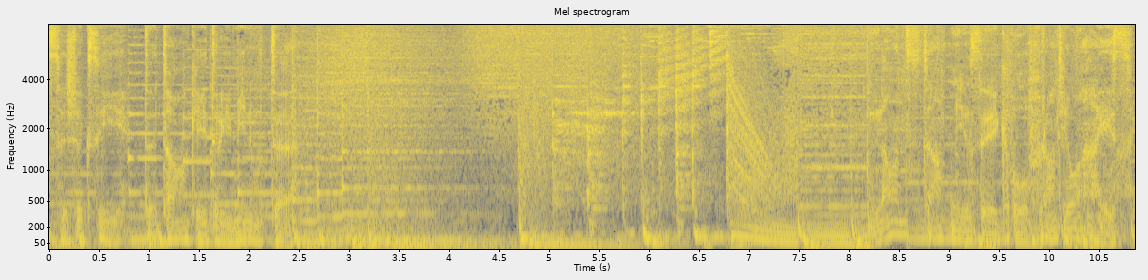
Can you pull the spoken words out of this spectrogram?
Das war der Tag in drei Minuten. Non-Stop Music auf Radio 1.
